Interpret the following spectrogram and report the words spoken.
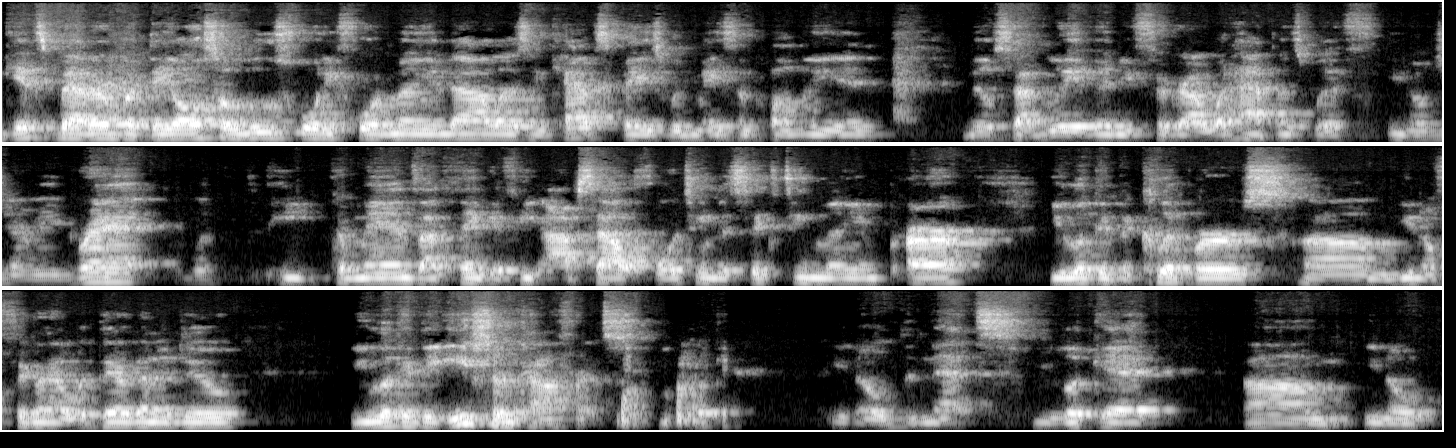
gets better, but they also lose forty four million dollars in cap space with Mason Plumlee and Millsap. Then you figure out what happens with you know Jerami Grant. With he commands, I think, if he opts out, fourteen to sixteen million per. You look at the Clippers, um, you know, figuring out what they're going to do. You look at the Eastern Conference. You look at you know the Nets. You look at um, you know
